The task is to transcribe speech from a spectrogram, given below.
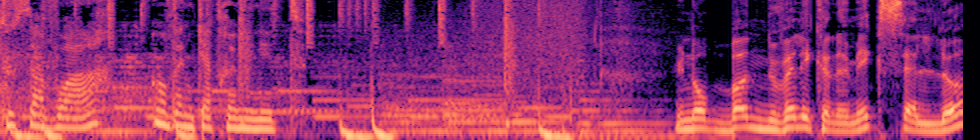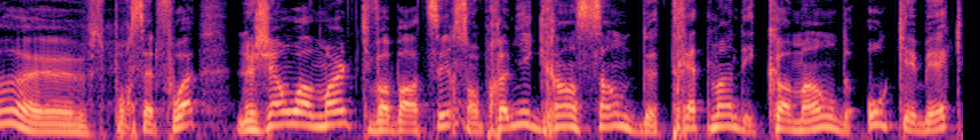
Tout savoir en 24 minutes. Une autre bonne nouvelle économique, celle-là, euh, pour cette fois, le géant Walmart qui va bâtir son premier grand centre de traitement des commandes au Québec.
